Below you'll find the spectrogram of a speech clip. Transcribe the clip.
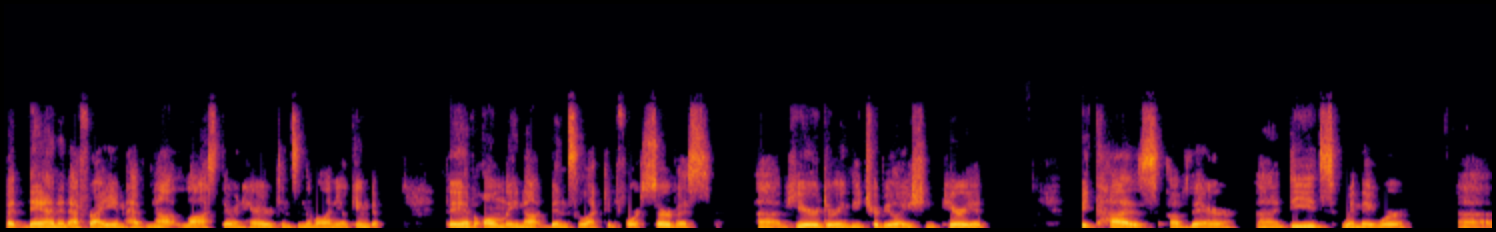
But Dan and Ephraim have not lost their inheritance in the millennial kingdom. They have only not been selected for service um, here during the tribulation period because of their uh, deeds when they were uh,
